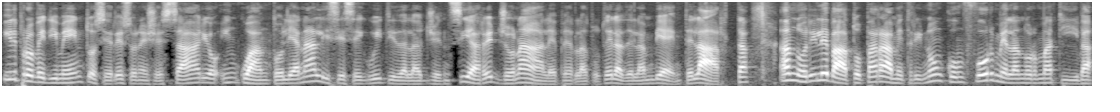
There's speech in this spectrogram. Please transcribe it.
Il provvedimento si è reso necessario in quanto le analisi eseguite dall'Agenzia regionale per la tutela dell'ambiente, l'ARTA, hanno rilevato parametri non conformi alla normativa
